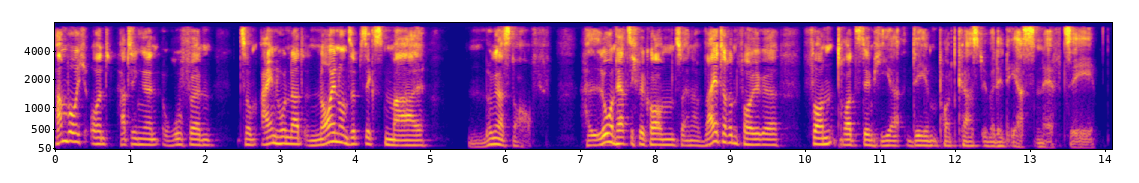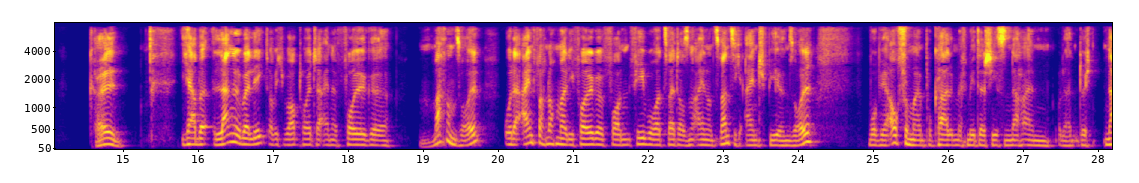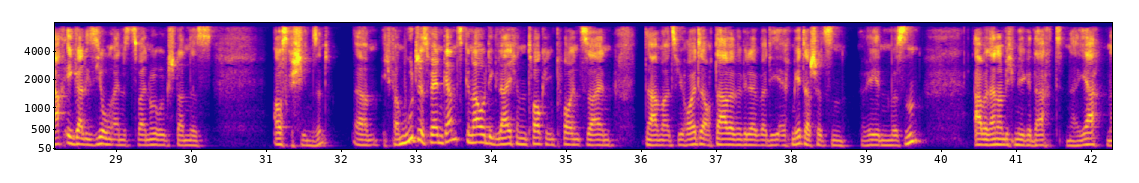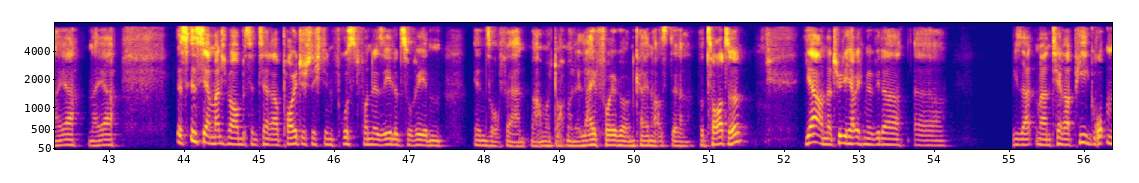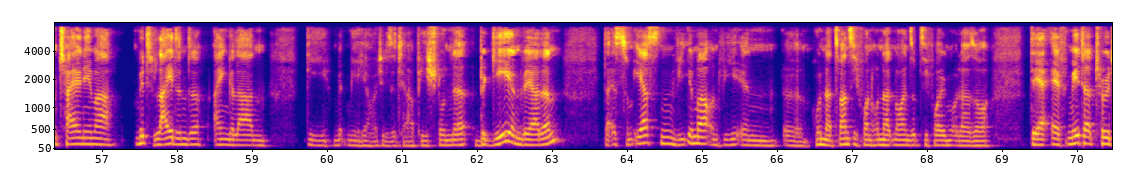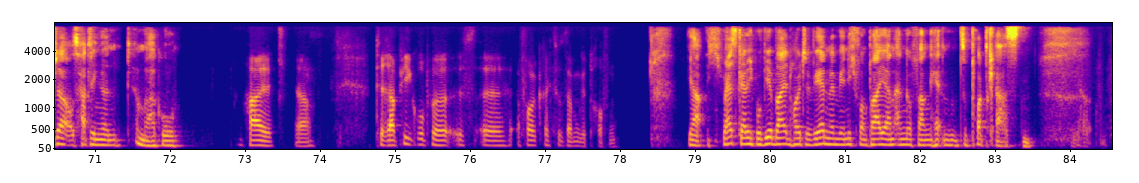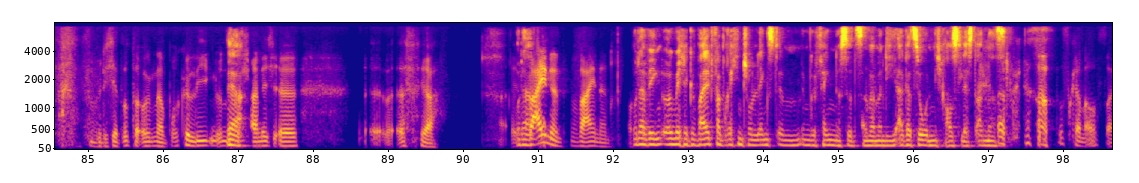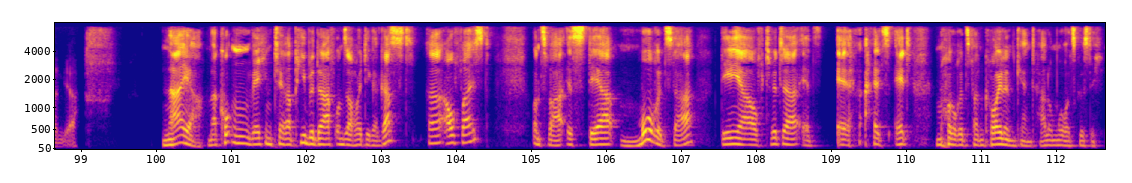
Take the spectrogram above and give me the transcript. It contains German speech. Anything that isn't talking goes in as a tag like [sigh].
Hamburg und Hattingen rufen zum 179. Mal Müngersdorf. Hallo und herzlich willkommen zu einer weiteren Folge von Trotzdem hier, dem Podcast über den ersten FC Köln. Ich habe lange überlegt, ob ich überhaupt heute eine Folge machen soll oder einfach nochmal die Folge von Februar 2021 einspielen soll, wo wir auch schon mal im Pokal im Elfmeterschießen nach einem oder durch nach Egalisierung eines 2-0 Rückstandes ausgeschieden sind. Ähm, ich vermute, es werden ganz genau die gleichen Talking Points sein damals wie heute. Auch da werden wir wieder über die Elfmeterschützen reden müssen. Aber dann habe ich mir gedacht, na ja, na ja, na ja. Es ist ja manchmal auch ein bisschen therapeutisch, sich den Frust von der Seele zu reden. Insofern machen wir doch mal eine Live-Folge und keine aus der Retorte. Ja, und natürlich habe ich mir wieder, äh, wie sagt man, Therapiegruppenteilnehmer, Mitleidende eingeladen, die mit mir hier heute diese Therapiestunde begehen werden. Da ist zum ersten, wie immer und wie in äh, 120 von 179 Folgen oder so, der Elfmeter-Töter aus Hattingen, der Marco. Hi, ja. Therapiegruppe ist äh, erfolgreich zusammengetroffen. Ja, ich weiß gar nicht, wo wir beiden heute wären, wenn wir nicht vor ein paar Jahren angefangen hätten zu podcasten. Ja, würde ich jetzt unter irgendeiner Brücke liegen und Ja. wahrscheinlich äh, äh, äh, ja Oder- weinen, weinen. Oder wegen irgendwelcher Gewaltverbrechen schon längst im, im Gefängnis sitzen, weil man die Aggressionen nicht rauslässt anders. das, kann, das kann auch sein, ja. Naja, mal gucken, welchen Therapiebedarf unser heutiger Gast äh, aufweist. Und zwar ist der Moritz da, den ihr auf Twitter als, äh, als Ed Moritz van Keulen kennt. Hallo Moritz, grüß dich.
